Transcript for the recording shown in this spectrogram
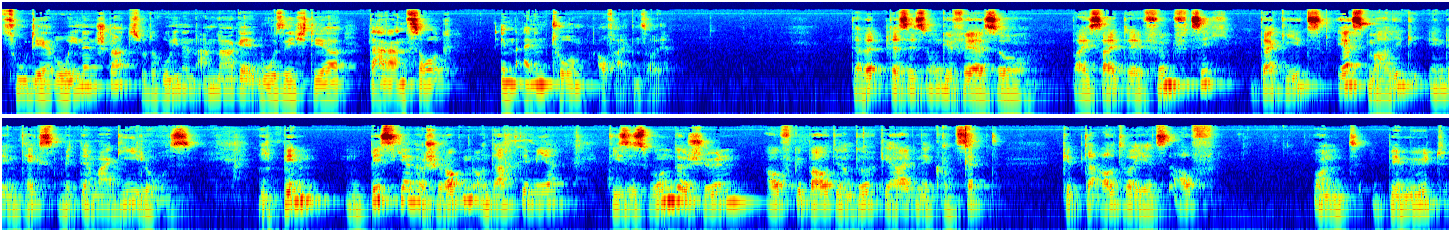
zu der Ruinenstadt oder Ruinenanlage, wo sich der Daran Sorg in einem Turm aufhalten soll. Da wird, das ist ungefähr so bei Seite 50, da geht es erstmalig in dem Text mit der Magie los. Ich bin ein bisschen erschrocken und dachte mir, dieses wunderschön aufgebaute und durchgehaltene Konzept gibt der Autor jetzt auf und bemüht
